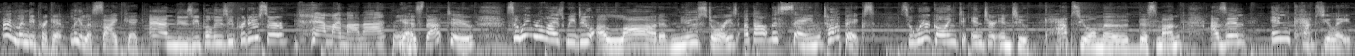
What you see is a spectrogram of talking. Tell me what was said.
I'm Lindy Prickett, Leela's sidekick and Newsy Paloozy producer. and my mama. Yes, that too. So we realize we do a lot of news stories about the same topics. So we're going to enter into capsule mode this month, as in encapsulate,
